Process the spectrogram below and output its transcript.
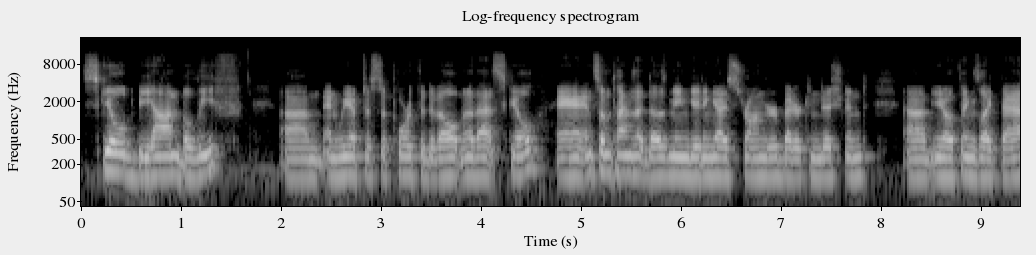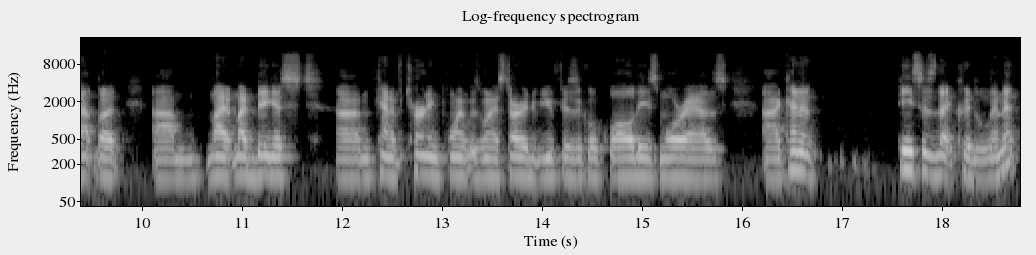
skilled beyond belief um, and we have to support the development of that skill. And, and, sometimes that does mean getting guys stronger better conditioned um, you know things like that. But um, my, my biggest um, kind of turning point was when i started to view physical qualities more as uh, kind of pieces that could limit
